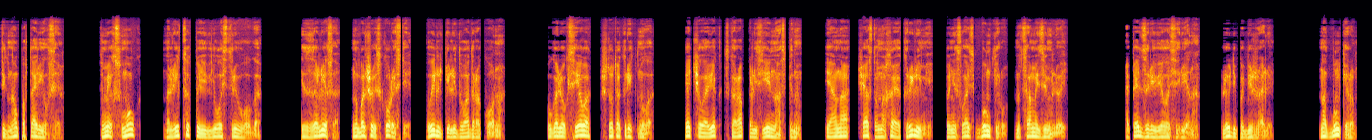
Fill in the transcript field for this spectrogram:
Сигнал повторился. Смех смолк, на лицах появилась тревога. Из-за леса на большой скорости вылетели два дракона. Уголек села, что-то крикнула. Пять человек скарабкались ей на спину, и она, часто махая крыльями, понеслась к бункеру над самой землей. Опять заревела сирена. Люди побежали. Над бункером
